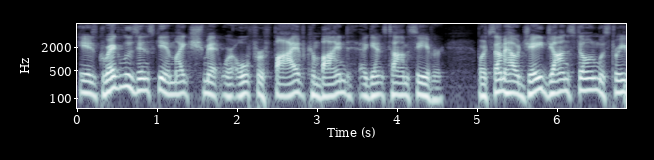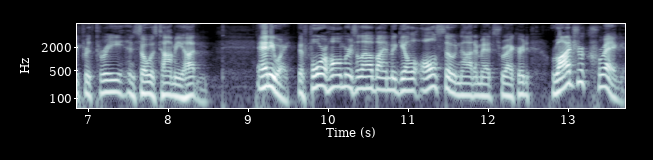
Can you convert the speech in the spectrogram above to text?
is Greg Luzinski and Mike Schmidt were 0 for 5 combined against Tom Seaver, but somehow Jay Johnstone was 3 for 3, and so was Tommy Hutton. Anyway, the four homers allowed by Megill also not a Mets record. Roger Craig,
